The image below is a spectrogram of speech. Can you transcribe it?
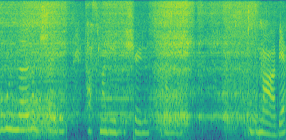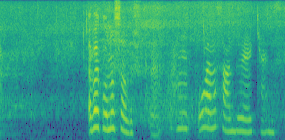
bu oyunlarını bir şeyle tasma gibi bir şeyle tutuyorlar. Abi? E bak ona saldır. Evet, o bana saldırıyor kendisi.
